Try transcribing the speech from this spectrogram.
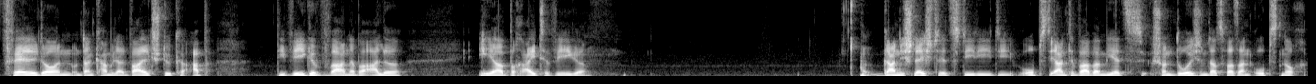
Feldern und dann kamen wieder Waldstücke ab. Die Wege waren aber alle eher breite Wege. Gar nicht schlecht. Jetzt die, die, die Obsternte war bei mir jetzt schon durch und das, was an Obst noch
